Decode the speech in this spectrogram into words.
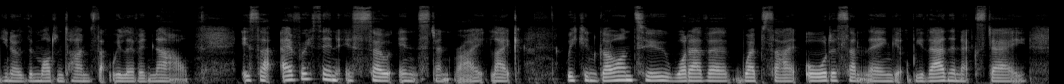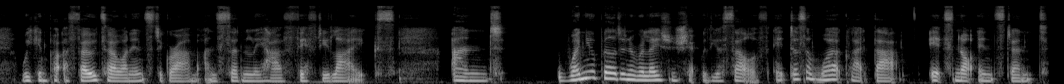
you know, the modern times that we live in now, is that everything is so instant, right? Like we can go onto whatever website, order something, it'll be there the next day. We can put a photo on Instagram and suddenly have 50 likes. And when you're building a relationship with yourself, it doesn't work like that. It's not instant.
